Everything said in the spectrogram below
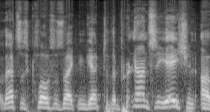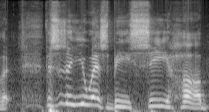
that's as close as I can get to the pronunciation of it. This is a USB C hub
